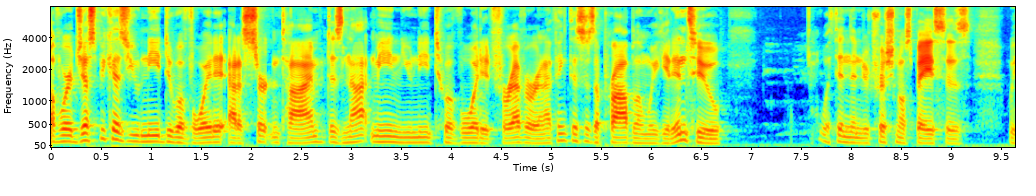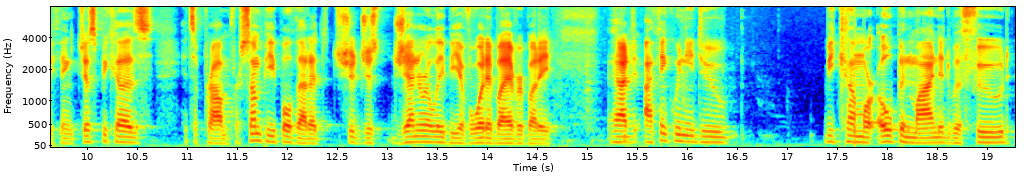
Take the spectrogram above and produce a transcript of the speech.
of where just because you need to avoid it at a certain time does not mean you need to avoid it forever. And I think this is a problem we get into within the nutritional space is we think just because it's a problem for some people that it should just generally be avoided by everybody. And I, I think we need to become more open minded with food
